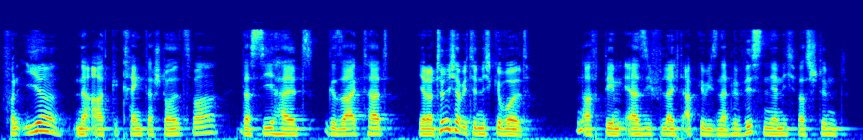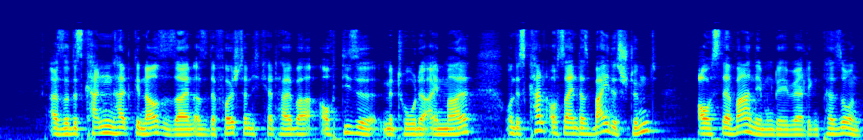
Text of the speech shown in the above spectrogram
von ihr eine Art gekränkter Stolz war, dass sie halt gesagt hat, ja, natürlich habe ich den nicht gewollt, nachdem er sie vielleicht abgewiesen hat. Wir wissen ja nicht, was stimmt. Also das kann halt genauso sein, also der Vollständigkeit halber auch diese Methode einmal. Und es kann auch sein, dass beides stimmt aus der Wahrnehmung der jeweiligen Person.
